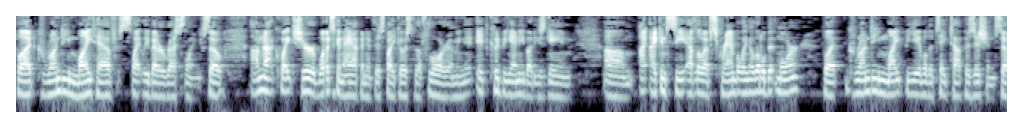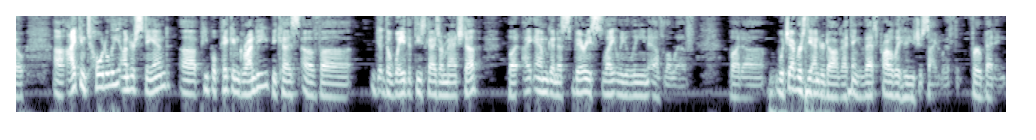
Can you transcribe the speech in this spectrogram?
but Grundy might have slightly better wrestling. So I'm not quite sure what's going to happen if this fight goes to the floor. I mean, it, it could be anybody's game. Um, I, I, can see Evloev scrambling a little bit more, but Grundy might be able to take top position. So uh, I can totally understand uh, people picking Grundy because of uh, the way that these guys are matched up. But I am going to very slightly lean Evloev. But uh, whichever's the underdog, I think that's probably who you should side with for betting.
